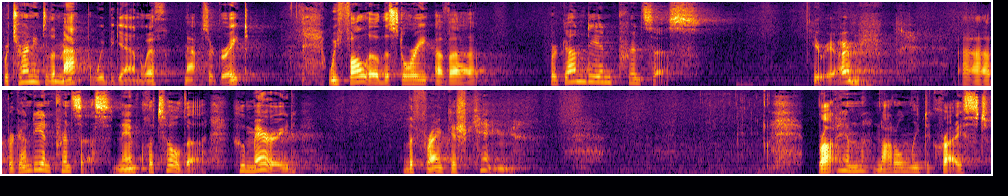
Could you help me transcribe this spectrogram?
Returning to the map we began with, maps are great, we follow the story of a Burgundian princess here we are. A Burgundian princess named Clotilda, who married the Frankish king. Brought him not only to Christ,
